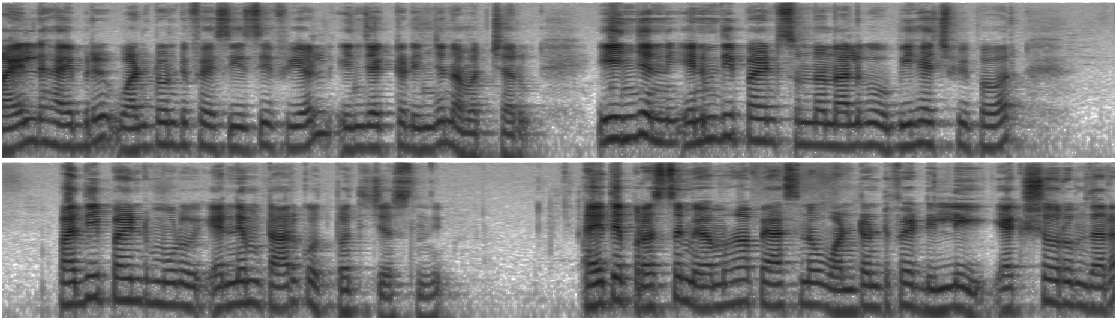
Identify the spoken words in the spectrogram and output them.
mild hybrid one twenty five CC fuel injected engine అమర్చారు. ఈ ఇంజిన్ ఎనిమిది పాయింట్ సున్నా నాలుగు బీహెచ్పి పవర్ పది పాయింట్ మూడు ఎన్ఎం టార్క్ ఉత్పత్తి చేస్తుంది. అయితే ప్రస్తుతం Yamaha Fascino one twenty five Delhi ex showroom ధర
